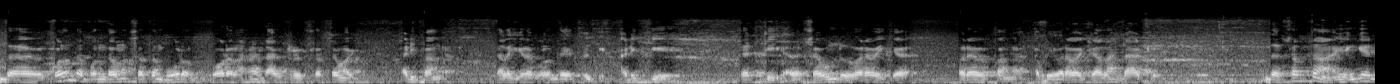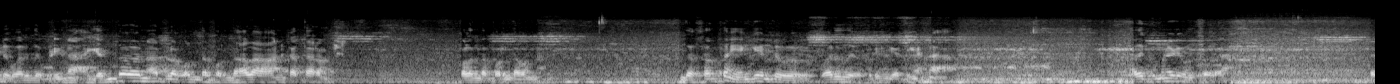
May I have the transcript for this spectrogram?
இந்த குழந்தை பிறந்தவன சத்தம் போட போடலாம் டாக்டர் சத்தம் அடிப்பாங்க. தலைகீழ குழந்தைய தூக்கி அடித்து தட்டி அதை சவுண்டு வர வைக்க வர வைப்பாங்க. அப்படி வர வச்சாதான் டாக்டர். இந்த சத்தம் எங்கேருந்து வருது அப்படின்னா எந்த நாட்டில் குழந்தை பிறந்தாலும் ஆண் கத்த ஆரம்பிச்சு குழந்த பிறந்தவொன்னே இந்த சத்தம் எங்கேருந்து வருது அப்படின்னு கேட்டிங்கன்னா அதுக்கு முன்னாடி ஒன்று சொல்கிறேன் இந்த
